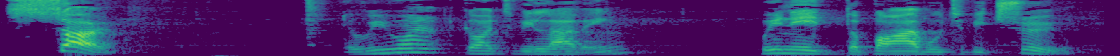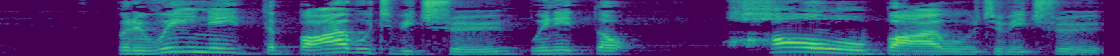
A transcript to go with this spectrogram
So, if we want God to be loving, we need the Bible to be true. But if we need the Bible to be true, we need the whole Bible to be true.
